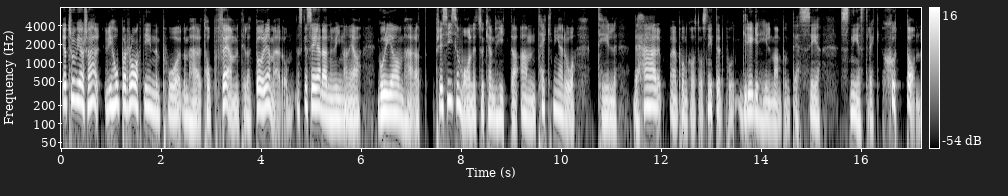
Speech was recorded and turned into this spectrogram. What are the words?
jag tror vi gör så här. Vi hoppar rakt in på de här topp 5 till att börja med då. Jag ska säga det nu innan jag går igenom de här att precis som vanligt så kan du hitta anteckningar då till det här eh, podcastavsnittet på gregerhillman.se 17.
